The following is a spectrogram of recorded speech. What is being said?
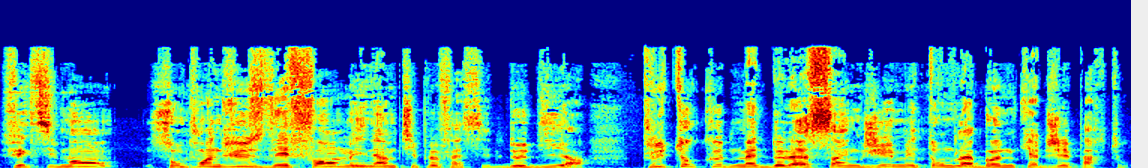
Effectivement, son point de vue se défend, mais il est un petit peu facile de dire, plutôt que de mettre de la 5G, mettons de la bonne 4G partout.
